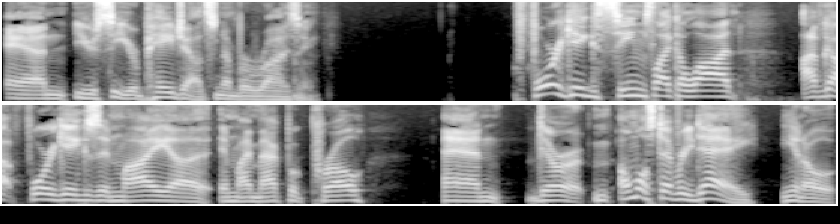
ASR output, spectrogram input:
and you see your page outs number rising. Four gigs seems like a lot. I've got four gigs in my uh, in my MacBook Pro, and there are almost every day. You know,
